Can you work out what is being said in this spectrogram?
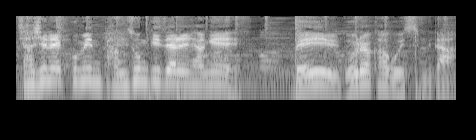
자신의 꿈인 방송 기자를 향해 매일 노력하고 있습니다.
